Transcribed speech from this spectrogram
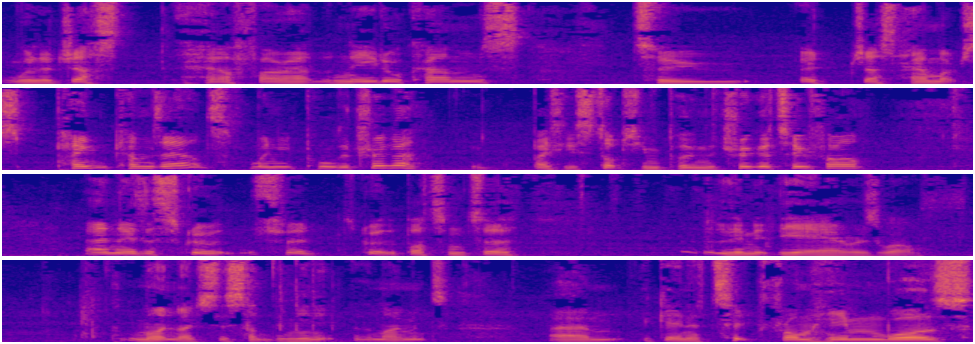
will adjust how far out the needle comes to adjust how much paint comes out when you pull the trigger. It basically stops you from pulling the trigger too far. And there's a screw, screw at the bottom to limit the air as well. You might notice there's something in it at the moment. Um, again, a tip from him was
